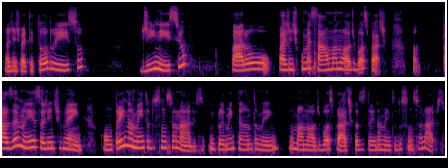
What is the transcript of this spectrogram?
Então, a gente vai ter tudo isso de início para, o, para a gente começar o manual de boas práticas. Fazendo isso, a gente vem com o treinamento dos funcionários, implementando também no manual de boas práticas o treinamento dos funcionários.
